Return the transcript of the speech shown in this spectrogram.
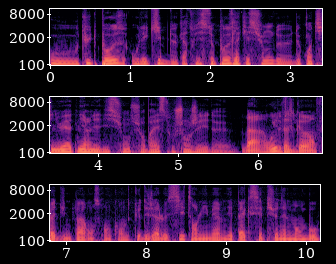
où tu te poses, où l'équipe de cartouchistes se pose la question de, de continuer à tenir une édition sur Brest ou changer de. Ben oui, de parce qu'en fait, d'une part, on se rend compte que déjà le site en lui-même n'est pas exceptionnellement beau.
